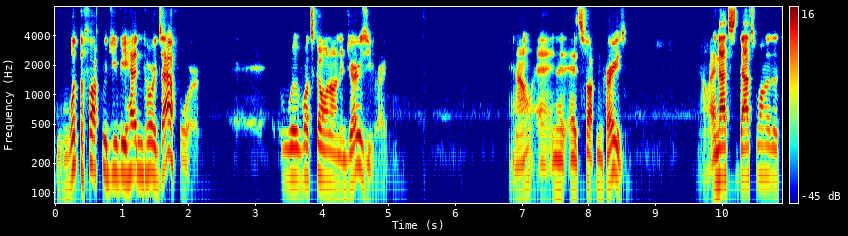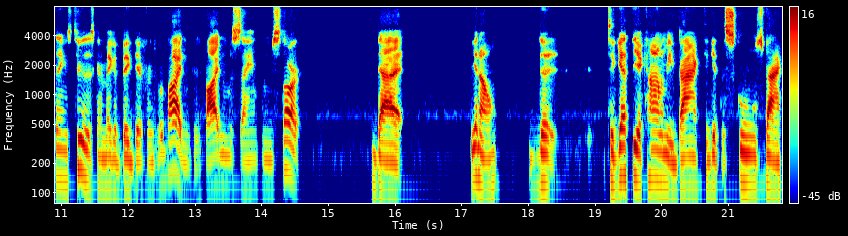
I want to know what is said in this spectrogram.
What the fuck would you be heading towards that for? With what's going on in Jersey right now? You know, and it, it's fucking crazy. You know, and that's that's one of the things too that's going to make a big difference with Biden because Biden was saying from the start that you know the to get the economy back, to get the schools back,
